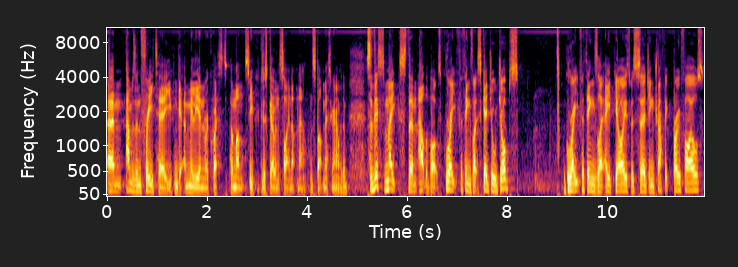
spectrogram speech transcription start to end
Um, Amazon free tier, you can get a million requests per month, so you could just go and sign up now and start messing around with them. So this makes them out the box great for things like scheduled jobs, great for things like APIs with surging traffic profiles.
